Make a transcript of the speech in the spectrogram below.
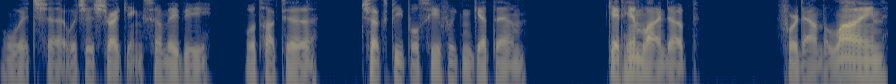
which uh, which is striking. So maybe we'll talk to Chuck's people, see if we can get them, get him lined up for down the line.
